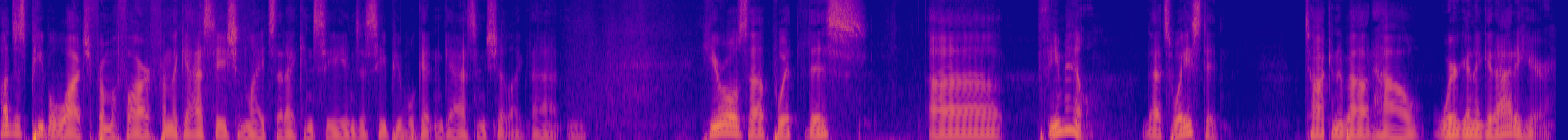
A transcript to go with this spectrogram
I'll just people watch from afar from the gas station lights that I can see and just see people getting gas and shit like that. And he rolls up with this uh, female that's wasted, talking about how we're going to get out of here.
